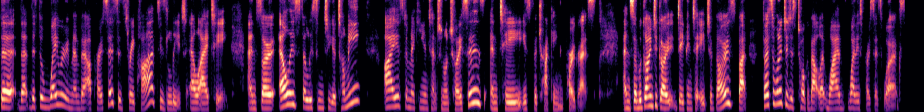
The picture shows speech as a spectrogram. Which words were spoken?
the, the, the way we remember our process is three parts is lit l-i-t and so l is for listen to your tummy i is for making intentional choices and t is for tracking progress and so we're going to go deep into each of those but first i wanted to just talk about like why why this process works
